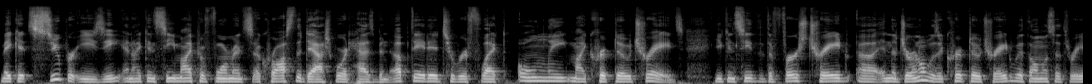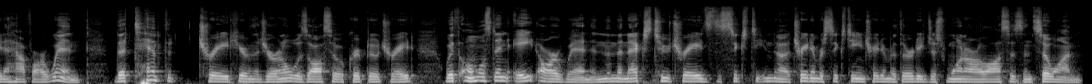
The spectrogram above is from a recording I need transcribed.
make it super easy, and I can see my performance across the dashboard has been updated to reflect only my crypto trades. You can see that the first trade uh, in the journal was a crypto trade with almost a three and a half R win. The 10th trade here in the journal was also a crypto trade with almost an 8R win. And then the next two trades, the 16 uh, trade number 16, trade number 30, just 1R losses and so on.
